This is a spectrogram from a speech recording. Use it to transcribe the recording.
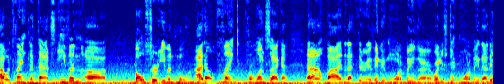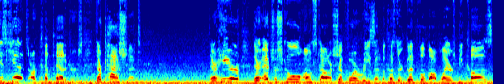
I would think that that's even uh, bolstered even more. I don't think for one second, and I don't buy into that theory of he didn't want to be there, we just didn't want to be there. These kids are competitors. They're passionate. They're here, they're at your school on scholarship for a reason because they're good football players, because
